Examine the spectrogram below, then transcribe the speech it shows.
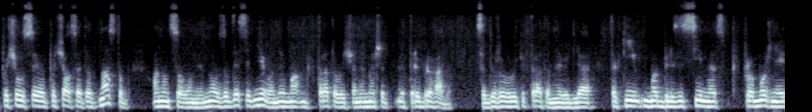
почався почався цей наступ анонсований. Ну за 10 днів вони втратили щонайменше три бригади. Це дуже великі втрати навіть для такій мобілізаційно спроможній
